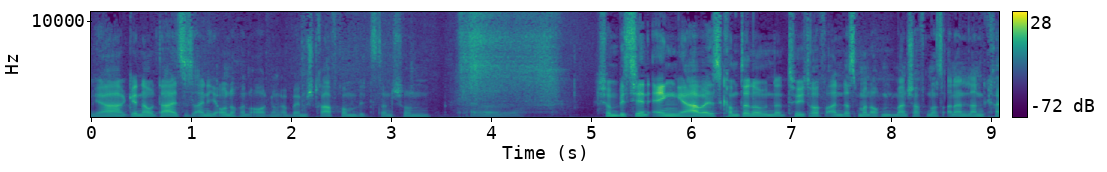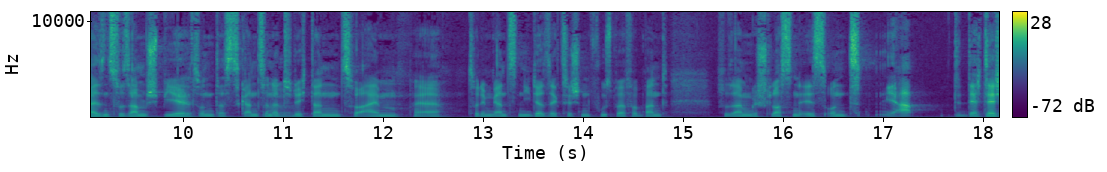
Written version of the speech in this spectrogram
Ja, genau, da ist es eigentlich auch noch in Ordnung, aber im Strafraum wird es dann schon, schon ein bisschen eng, ja, aber es kommt dann natürlich darauf an, dass man auch mit Mannschaften aus anderen Landkreisen zusammenspielt und das Ganze Mhm. natürlich dann zu einem, äh, zu dem ganzen niedersächsischen Fußballverband zusammengeschlossen ist und ja, der, der,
